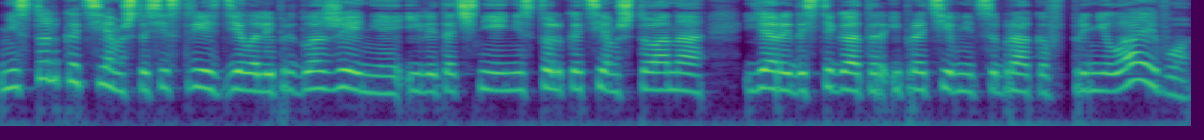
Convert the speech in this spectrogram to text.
Не столько тем, что сестре сделали предложение, или точнее не столько тем, что она, ярый достигатор и противница браков, приняла его,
